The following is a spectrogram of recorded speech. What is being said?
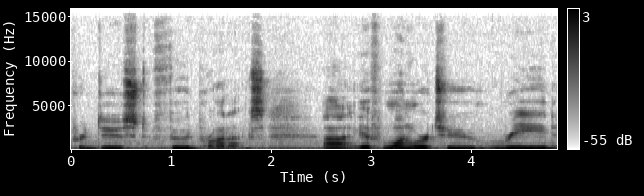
produced food products. Uh, if one were to read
